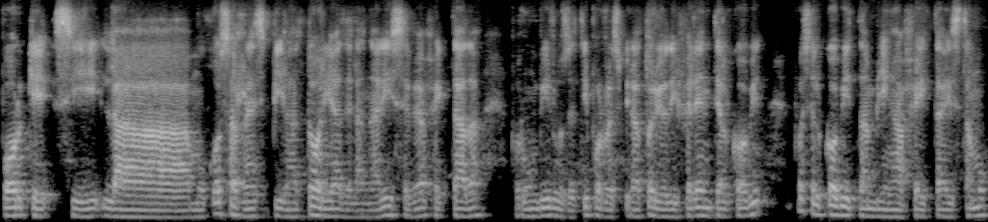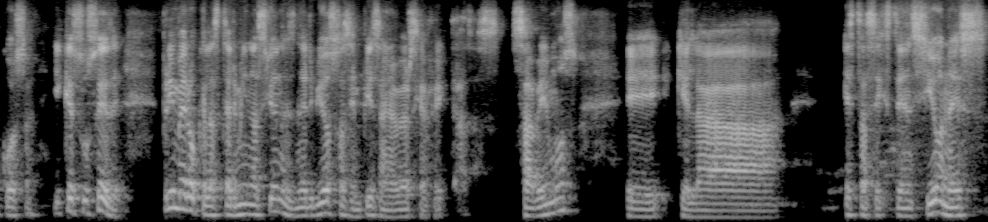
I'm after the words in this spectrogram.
Porque si la mucosa respiratoria de la nariz se ve afectada por un virus de tipo respiratorio diferente al COVID, pues el COVID también afecta a esta mucosa. ¿Y qué sucede? Primero que las terminaciones nerviosas empiezan a verse afectadas. Sabemos eh, que la, estas extensiones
